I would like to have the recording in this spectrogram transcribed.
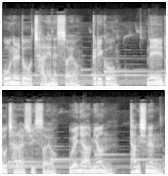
오늘도 잘 해냈어요. 그리고 내일도 잘할 수 있어요. 왜냐하면 당신은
